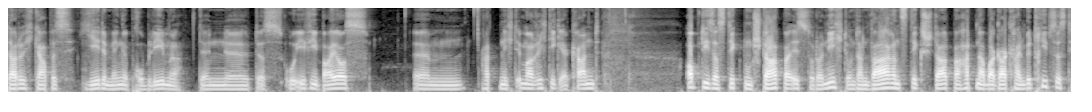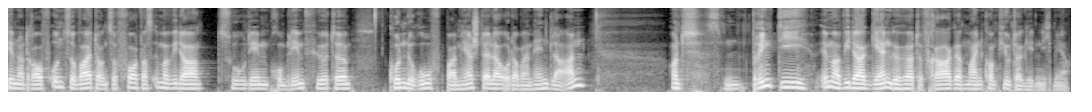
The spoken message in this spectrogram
Dadurch gab es jede Menge Probleme, denn äh, das UEFI BIOS ähm, hat nicht immer richtig erkannt, ob dieser Stick nun startbar ist oder nicht. Und dann waren Sticks startbar, hatten aber gar kein Betriebssystem da drauf und so weiter und so fort, was immer wieder zu dem Problem führte, Kunde ruft beim Hersteller oder beim Händler an und bringt die immer wieder gern gehörte Frage, mein Computer geht nicht mehr.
